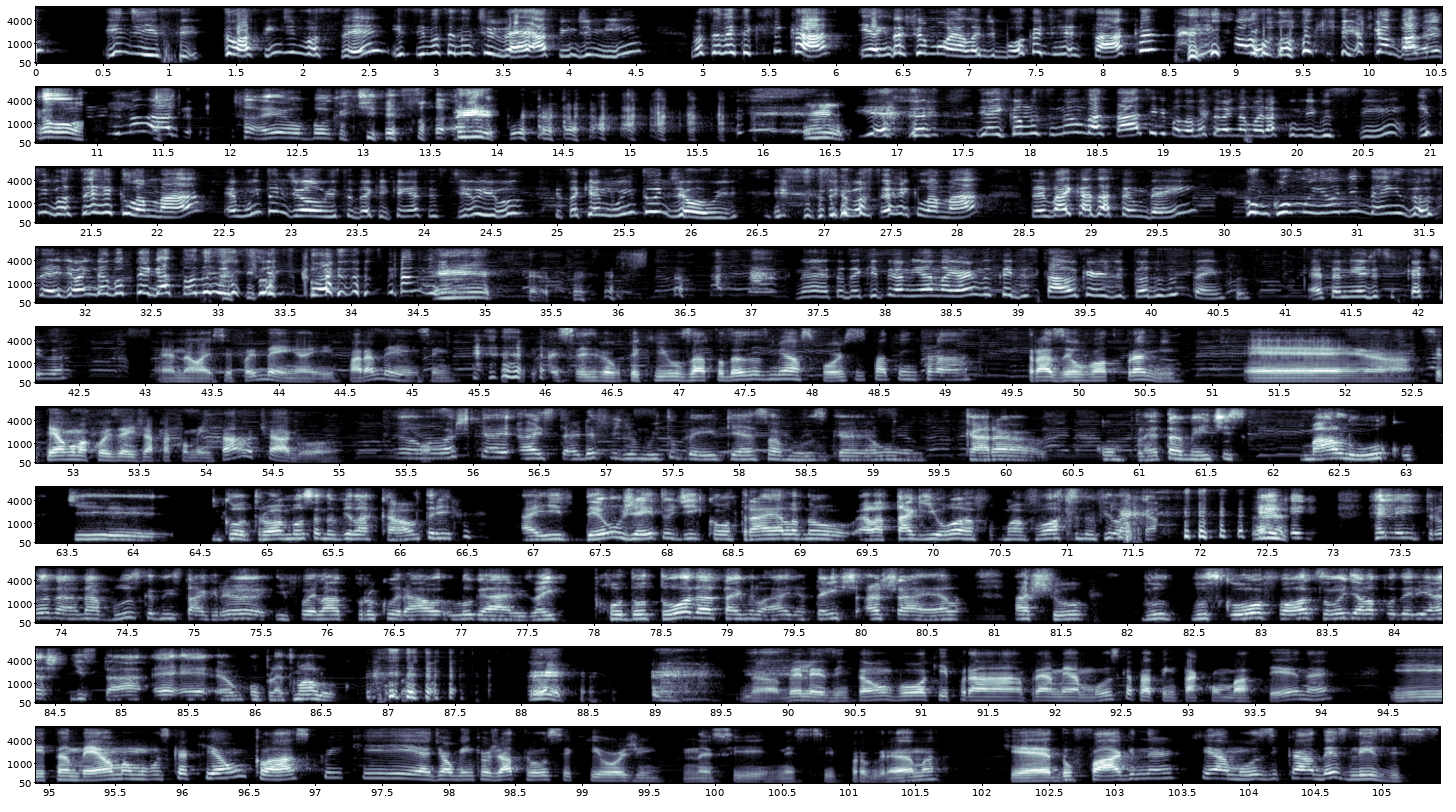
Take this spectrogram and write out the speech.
e disse: Tô afim de você, e se você não tiver afim de mim, você vai ter que ficar. E ainda chamou ela de boca de ressaca e falou que ia acabar Aê, ô, de balada. aê, ô boca de ressaca. E, e aí, como se não bastasse, ele falou: Você vai namorar comigo sim. E se você reclamar, é muito Joey isso daqui. Quem assistiu, Yu, isso aqui é muito Joey. se você reclamar, você vai casar também com comunhão de bens. Ou seja, eu ainda vou pegar todas as suas coisas pra mim. Não, essa daqui pra mim é a maior música de Stalker de todos os tempos. Essa é a minha justificativa. É, não, aí você foi bem aí. Parabéns, hein? Ser, eu vou ter que usar todas as minhas forças para tentar trazer o voto para mim. É, Você tem alguma coisa aí já para comentar, Thiago? Não, eu acho que a, a Esther definiu muito bem o que é essa música. É um cara completamente maluco que encontrou a moça no Villa Country, aí deu um jeito de encontrar ela no. Ela tagueou a- uma foto no Villa Country. ele, ele entrou na, na busca no Instagram e foi lá procurar lugares. Aí rodou toda a timeline até achar ela, achou. bu- Buscou fotos onde ela poderia estar. É, é, é um completo maluco. Não, beleza. Então vou aqui para a minha música para tentar combater, né? E também é uma música que é um clássico e que é de alguém que eu já trouxe aqui hoje nesse, nesse programa, que é do Fagner, que é a música Deslizes.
